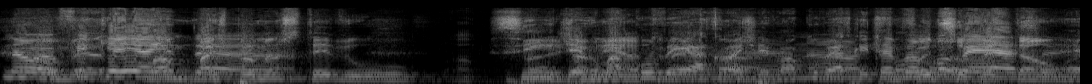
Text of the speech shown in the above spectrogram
Não, eu fiquei mas, ainda... Mas pelo menos teve o. Sim, teve uma planejamento, conversa, né, mas teve uma Não, conversa que a gente teve Foi uma conversa. sopetão. né?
